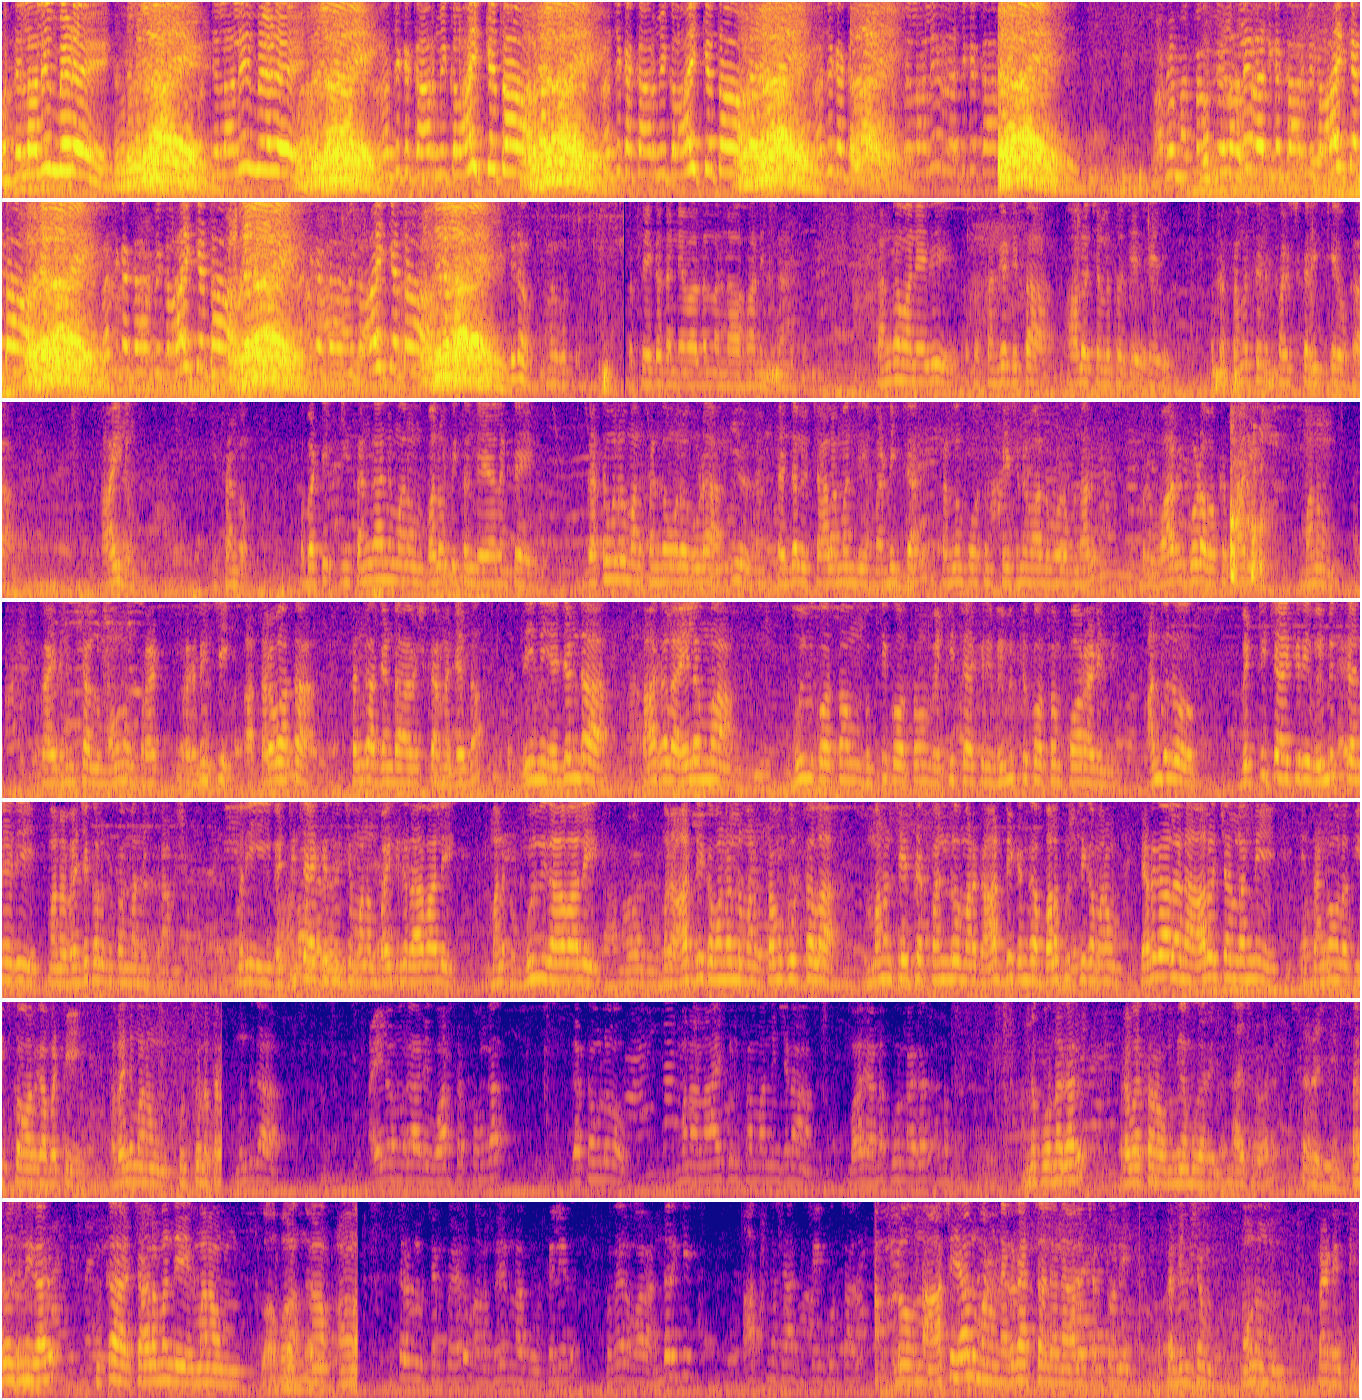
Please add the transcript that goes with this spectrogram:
వర్దిల్లాలి మేడే. వర్దిల్లాలి మేడే. రజక కార్మికుల ఐక్యత. రజక కార్మికుల ఐక్యత. రజక వర్దిల్లాలి రజక కార్మికుల వర్దిల్లాలి రజక కార్మికుల ఐక్యత. రజక కార్మికుల ఐక్యత. రజక కార్మికుల ఐక్యత. ప్రత్యేక ధన్యవాదాలు నన్ను ఆహ్వానించినందుకు. సంఘం అనేది ఒక సంఘటిత ఆలోచనలతో చేసేది ఒక సమస్యను పరిష్కరించే ఒక ఆయుధం ఈ సంఘం. కాబట్టి ఈ సంఘాన్ని మనం బలోపేతం చేయాలంటే గతంలో మన సంఘంలో కూడా పెద్దలు చాలామంది మరణించారు. సంఘం కోసం చేసిన వాళ్ళు కూడా ఉన్నారు. మరి వారికి కూడా ఒకసారి మనం ఒక ఐదు నిమిషాలు మౌనం ప్ర- ప్రకటించి ఆ తర్వాత సంఘ జెండా ఆవిష్కరణ చేద్దాం. దీన్ని ఎజెండా సాగల ఐలమ్మ భూమి కోసం భుక్తి కోసం వెట్టి చాకిరి విముక్తి కోసం పోరాడింది. అందులో వెట్టి చాకిరి విముక్తి అనేది మన రజకులకు సంబంధించిన అంశం. మరి ఈ వెట్టి చాకిరి నుంచి మనం బయటికి రావాలి మనకు భూమి కావాలి మరి ఆర్థిక వనరులు మనకు సమకూర్చాలా మనం చేసే పనిలో మనకు ఆర్థికంగా బలపుష్టిగా మనం ఎదగాలనే ఆలోచనలన్నీ ఈ సంఘంలో తీసుకోవాలి కాబట్టి అవన్నీ మనం కూర్చున్న తర్వాత ముందుగా ఐలమ్మ గారి వారసత్వంగా గతంలో మన నాయకులకు సంబంధించిన వారి అన్నపూర్ణ గారు అన్న- అన్నపూర్ణ గారు తర్వాత మీ అమ్మగారు నాగేశ్వర గారు సరోజిని. సరోజిని గారు. ఇంకా చాలా మంది మనం ఆ, ఇతరులు చనిపోయారు వాళ్ళ పేరు నాకు తెలియదు. ఒకవేళ వారందరికీ ఆత్మశాంతి చేకూర్చాలి. లో ఉన్న ఆశయాలు మనం నెరవేర్చాలి అనే ఆలోచనతోని ఒక నిమిషం మౌనం ప్రకటించి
